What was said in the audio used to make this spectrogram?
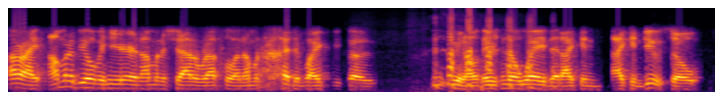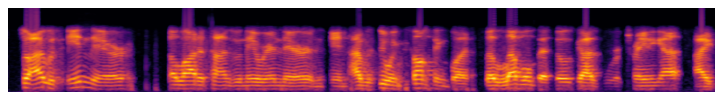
all right, I'm going to be over here and I'm going to shadow wrestle and I'm going to ride the bike because, you know, there's no way that I can, I can do. So, so I was in there a lot of times when they were in there and, and I was doing something, but the level that those guys were training at, I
